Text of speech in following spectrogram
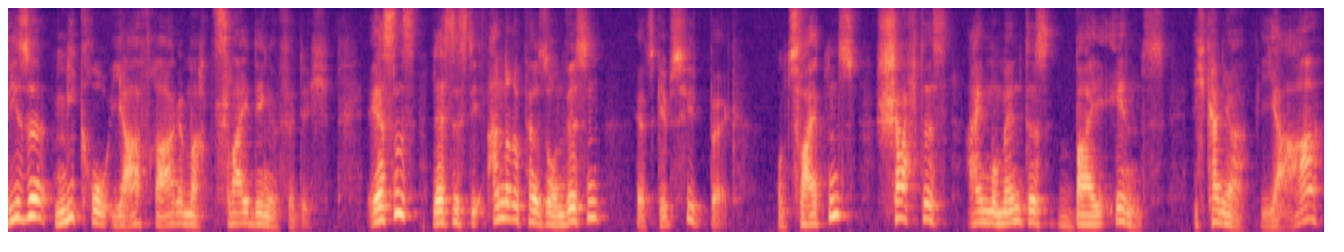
Diese Mikro-Ja-Frage macht zwei Dinge für dich. Erstens lässt es die andere Person wissen, jetzt gibt es Feedback. Und zweitens schafft es einen Moment des Buy-ins. Ich kann ja Ja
